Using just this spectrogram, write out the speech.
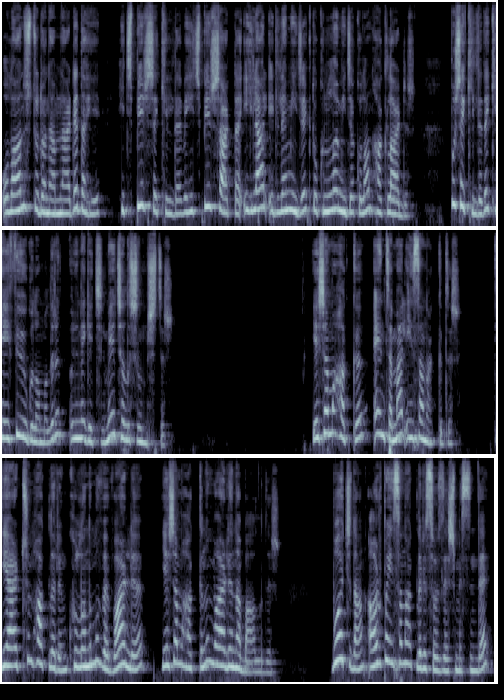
olağanüstü dönemlerde dahi hiçbir şekilde ve hiçbir şartta ihlal edilemeyecek, dokunulamayacak olan haklardır. Bu şekilde de keyfi uygulamaların önüne geçilmeye çalışılmıştır. Yaşama hakkı en temel insan hakkıdır. Diğer tüm hakların kullanımı ve varlığı yaşama hakkının varlığına bağlıdır. Bu açıdan Avrupa İnsan Hakları Sözleşmesi'nde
